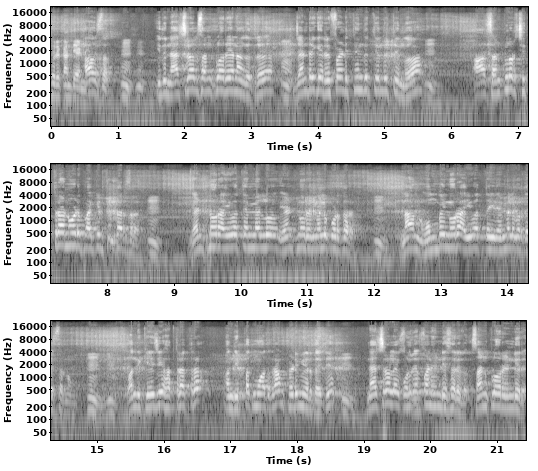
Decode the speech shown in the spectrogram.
ಸೂರ್ಯಕಾಂತಿ ಎಣ್ಣೆ ಹೌದು ಸರ್. ಇದು ನ್ಯಾಚುರಲ್ ಸನ್ಫ್ಲವರ್ ಏನಾಗುತ್ತೆ ಜನರಿಗೆ ರಿಫೈಂಡ್ ತಿಂದು ತಿಂದು ತಿಂದು ಆ ಸನ್ಫ್ಲವರ್ ಚಿತ್ರ ನೋಡಿ ಪ್ಯಾಕೆಟ್ ತಿಂತಾರೆ ಸರ್. ಎಂಟುನೂರ ಐವತ್ತು ಎಂ ಎಲ್ ಎಂಟುನೂರು ಎಂ ಎಲ್ ಕೊಡ್ತಾರೆ. ನಾನು ಒಂಬೈನೂರ ಐವತ್ತೈದು ಎಂ ಎಲ್ ಬರ್ತೈತೆ ಸರ್ ನಮ್ಗೆ. ಒಂದು ಕೆ ಜಿ ಹತ್ರ ಹತ್ರ ಒಂದು ಇಪ್ಪತ್ತು ಮೂವತ್ತು ಗ್ರಾಮ್ ಕಡಿಮೆ ಇರ್ತೈತಿ. ನ್ಯಾಚುರಲ್ ಆಗಿ ಸೂರ್ಯಪಾನ ಹಿಂಡಿ ಸರ್ ಇದು? ಸನ್ಫ್ಲವರ್ ಹಿಂಡಿ ರೀ.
